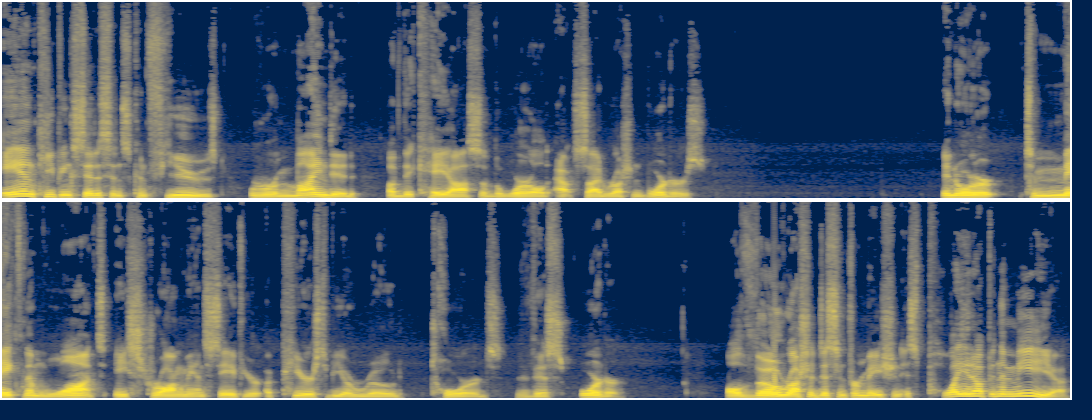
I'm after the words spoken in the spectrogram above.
and keeping citizens confused or reminded of the chaos of the world outside Russian borders in order to make them want a strongman savior appears to be a road towards this order. Although Russia disinformation is played up in the media,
